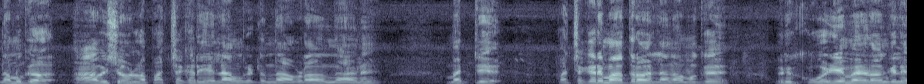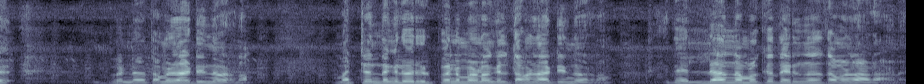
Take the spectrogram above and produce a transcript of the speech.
നമുക്ക് ആവശ്യമുള്ള പച്ചക്കറിയെല്ലാം കിട്ടുന്ന അവിടെ നിന്നാണ്. മറ്റ് പച്ചക്കറി മാത്രമല്ല നമുക്ക് ഒരു കോഴിയും വേണമെങ്കിൽ പിന്നെ തമിഴ്നാട്ടിൽ നിന്ന് വരണം. മറ്റെന്തെങ്കിലും ഒരു ഉൽപ്പന്നം വേണമെങ്കിൽ തമിഴ്നാട്ടിൽ നിന്ന് വരണം. ഇതെല്ലാം നമുക്ക് തരുന്നത് തമിഴ്നാടാണ്.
